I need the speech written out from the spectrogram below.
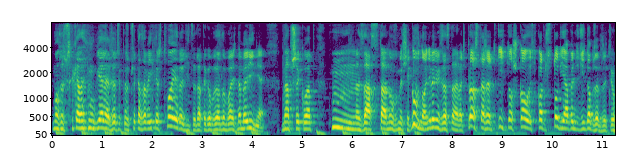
Możesz przekazać mu wiele rzeczy, które przekazywali też twoi rodzice, dlatego wylądowałeś na Melinie. Na przykład, hmm, zastanówmy się. Gówno, nie będziemy się zastanawiać. Prosta rzecz, idź do szkoły, skończ studia, będzie ci dobrze w życiu.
